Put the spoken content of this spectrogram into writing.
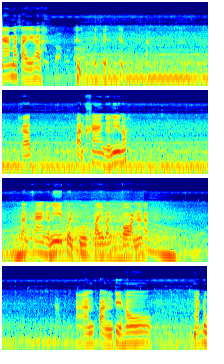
งามมาใส่ครับ ครับบ้านข้างกับนี่เนาะ บ้านข้างกับนี่เปิดปลูกไปวันก่อนนะครับ อันปั่นที่เขามาดู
